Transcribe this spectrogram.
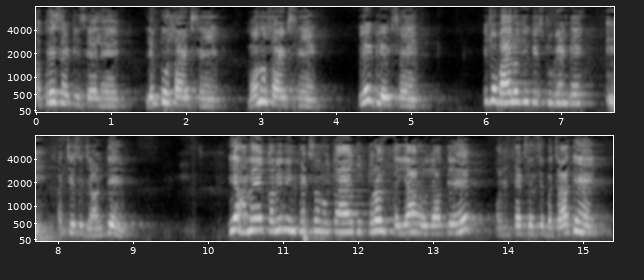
सप्रेसर टी सेल है लिम्पोसाइट्स हैं मोनोसाइट्स हैं प्लेटलेट्स हैं, ये जो बायोलॉजी के स्टूडेंट हैं, अच्छे से जानते हैं। ये हमें कभी भी इन्फेक्शन होता है तो तुरंत तैयार हो जाते हैं और इन्फेक्शन से बचाते हैं।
